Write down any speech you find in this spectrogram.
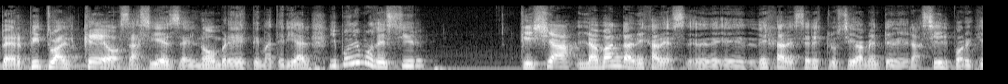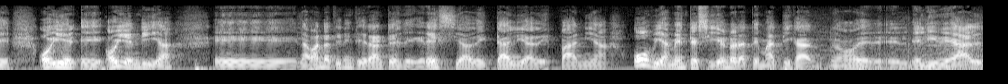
Perpetual Chaos, así es el nombre de este material, y podemos decir que ya la banda deja de, eh, deja de ser exclusivamente de Brasil, porque hoy, eh, hoy en día eh, la banda tiene integrantes de Grecia, de Italia, de España, obviamente siguiendo la temática, el, ideal,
